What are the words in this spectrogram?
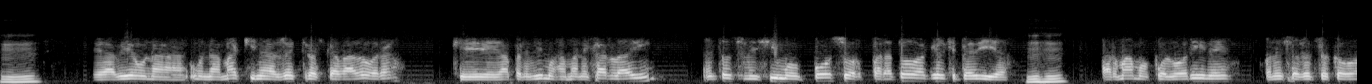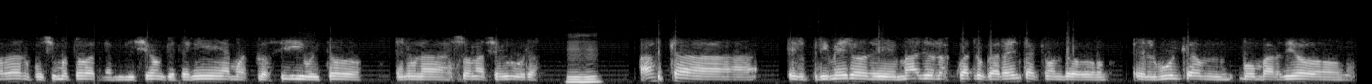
eh, había una, una máquina retroexcavadora que aprendimos a manejarla ahí, entonces le hicimos pozos para todo aquel que pedía, Ujú. armamos polvorines, con ese retroexcavador pusimos toda la munición que teníamos, explosivo y todo en una zona segura. Ujú. hasta el primero de mayo a las 4.40 cuando el Vulcan bombardeó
